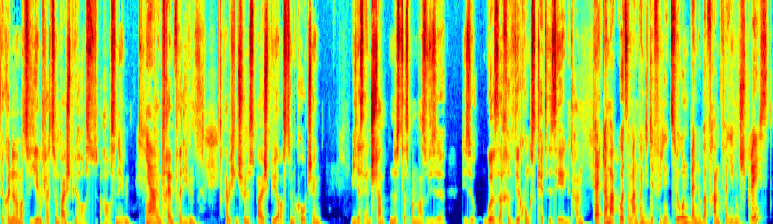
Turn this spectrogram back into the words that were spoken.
wir können ja nochmal zu jedem vielleicht so ein Beispiel raus, rausnehmen. Ja. Beim Fremdverlieben habe ich ein schönes Beispiel aus dem Coaching, wie das entstanden ist, dass man mal so diese, diese Ursache-Wirkungskette sehen kann. Vielleicht nochmal kurz am Anfang die Definition, wenn du über Fremdverlieben sprichst.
